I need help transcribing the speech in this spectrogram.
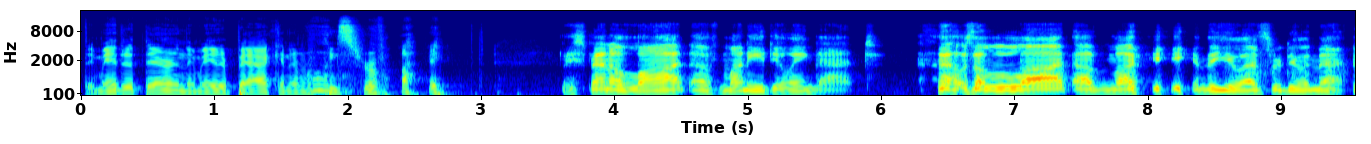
they made it there and they made it back and everyone survived. They spent a lot of money doing that. That was a lot of money in the US for doing that.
